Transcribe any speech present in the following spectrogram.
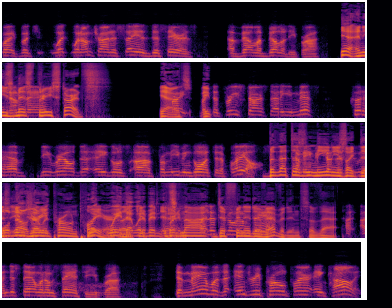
Right, but what what I'm trying to say is this here is availability, bro. Yeah, and he's You know missed three starts. Yeah, right, but the three starts that he missed could have derailed the Eagles uh, from even going to the playoffs. But that doesn't I mean, mean he's like you- this Well, no, injury would- prone player. wait, that Like, would have it- been It's pretty- not But listen to what definitive evidence of that. I understand what I'm saying to you, bro. The man was an injury prone player in college,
